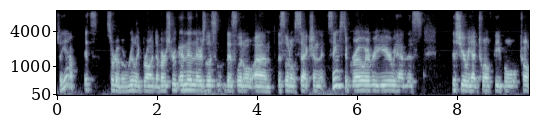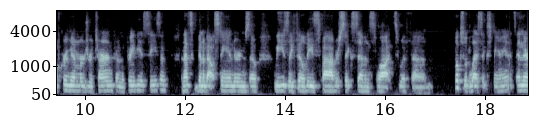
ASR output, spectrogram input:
So yeah it's sort of a really broad diverse group. And then there's this this little um, this little section that seems to grow every year. We have this this year we had 12 people, 12 crew members return from the previous season, and that's been about standard. And so we usually fill these five or six, seven slots with um, folks with less experience, and they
